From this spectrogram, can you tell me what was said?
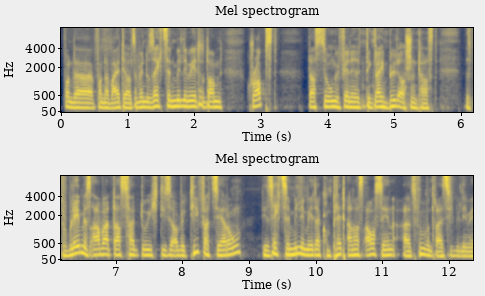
von der, von der Weite. Also wenn du 16 mm dann croppst, dass du ungefähr den, den gleichen Bildausschnitt hast. Das Problem ist aber, dass halt durch diese Objektivverzerrung die 16 mm komplett anders aussehen als 35 mm.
